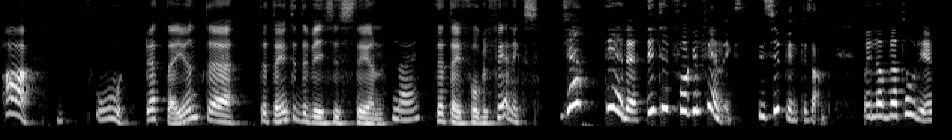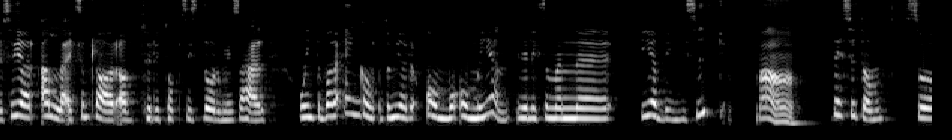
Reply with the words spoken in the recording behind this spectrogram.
Ah! Oh, detta är ju inte... Detta är inte de vises sten. Nej. Detta är fågel Fenix. Ja, det är det! Det är typ fågel Fenix. Det är superintressant. Och i laboratorier så gör alla exemplar av Turritopsis dormi så här Och inte bara en gång, de gör det om och om igen i liksom en eh, evig cykel. Ja. Dessutom så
